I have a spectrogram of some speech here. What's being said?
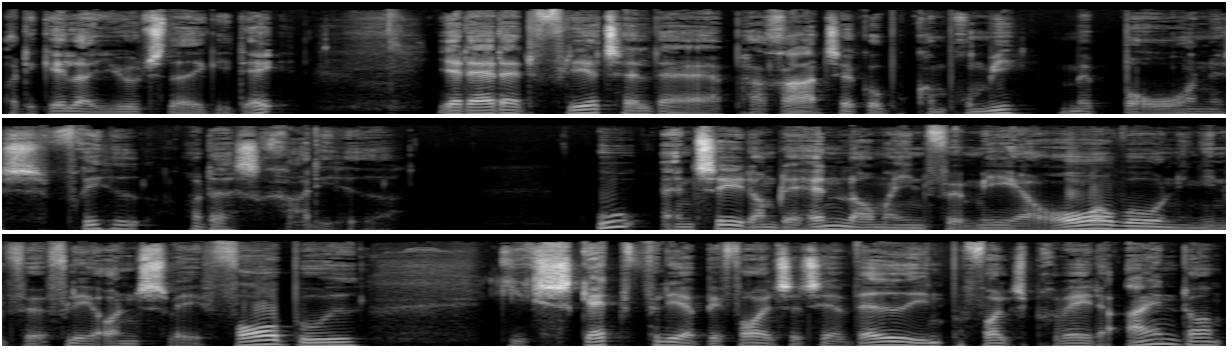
og det gælder i øvrigt stadig i dag, ja, der er der et flertal, der er parat til at gå på kompromis med borgernes frihed og deres rettigheder. Uanset om det handler om at indføre mere overvågning, indføre flere åndssvage forbud, give skat flere beføjelser til at vade ind på folks private ejendom,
